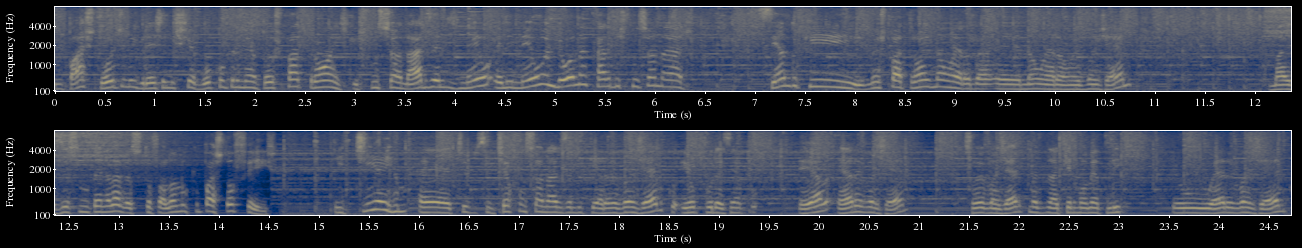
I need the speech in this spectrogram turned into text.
Um pastor de uma igreja ele chegou, cumprimentou os patrões, os funcionários eles nem, ele nem olhou na cara dos funcionários, sendo que meus patrões não eram, é, não eram evangélicos, mas isso não tem nada a ver. Estou falando o que o pastor fez. E tinha, é, tipo assim, tinha funcionários ali que eram evangélicos. Eu, por exemplo, era, era evangélico, sou evangélico, mas naquele momento ali eu era evangélico,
